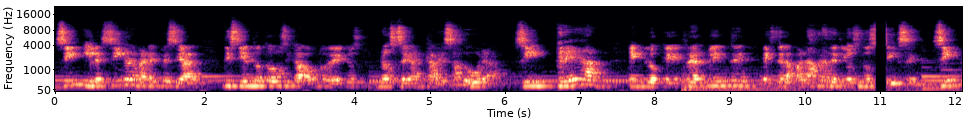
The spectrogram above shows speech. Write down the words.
¿sí? Y les sigue de manera especial diciendo todos y cada uno de ellos, no sean cabezadura, ¿sí? Crean en lo que realmente este, la palabra de Dios nos dice, ¿sí?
